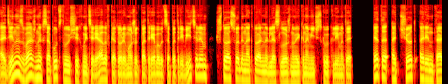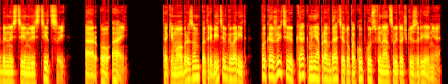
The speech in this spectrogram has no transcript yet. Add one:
Один из важных сопутствующих материалов, который может потребоваться потребителям, что особенно актуально для сложного экономического климата, это отчет о рентабельности инвестиций, ROI. Таким образом, потребитель говорит, покажите, как мне оправдать эту покупку с финансовой точки зрения,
